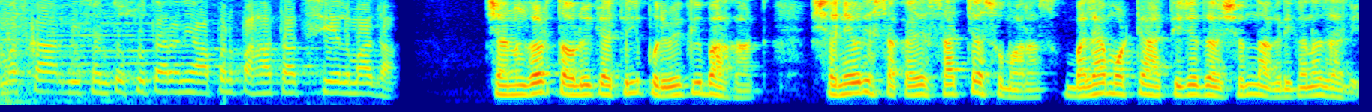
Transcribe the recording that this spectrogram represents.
नमस्कार मी संतोष सुतार आणि आपण पाहतात सेल माझा. चंदगड तालुक्यातील पूर्वेतील भागात शनिवारी सकाळी सातच्या सुमारास भल्या मोठ्या हत्तीचे दर्शन नागरिकांना झाले.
